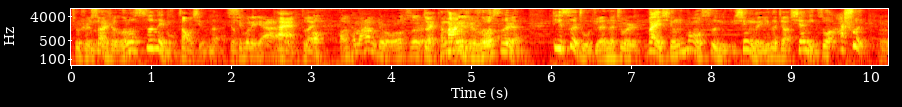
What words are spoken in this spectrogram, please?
就是算是俄罗斯那种造型的，西伯利亚。哎，对，好像他妈妈就是俄罗斯人。对他妈妈是俄罗斯人。第四主角呢，就是外形貌似女性的一个叫仙女座阿顺。嗯，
